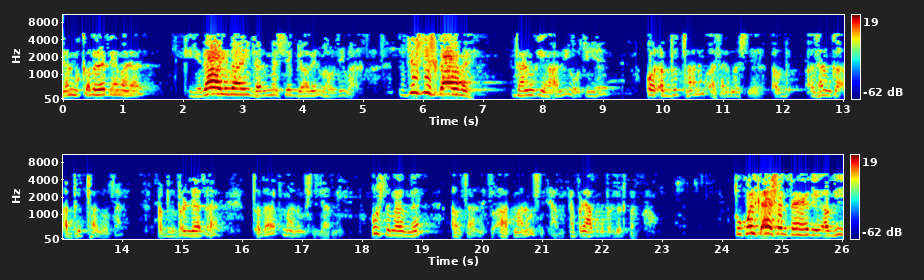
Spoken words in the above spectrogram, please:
जन्म कब लेते हैं महाराज? कि यदा यदा ही धर्म से ग्रामीण भवती भारत जिस जिस काल में धर्म की हानि होती है और अभ्युत्थान अधर्म से, अब अधर्म का अभ्युत्थान होता है, अब बढ़ जाता है तदात्मान में उस समय में अवतार में तो आत्मान में अपने आप को प्रकट करता हूँ। तो कोई कह सकता है कि अभी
